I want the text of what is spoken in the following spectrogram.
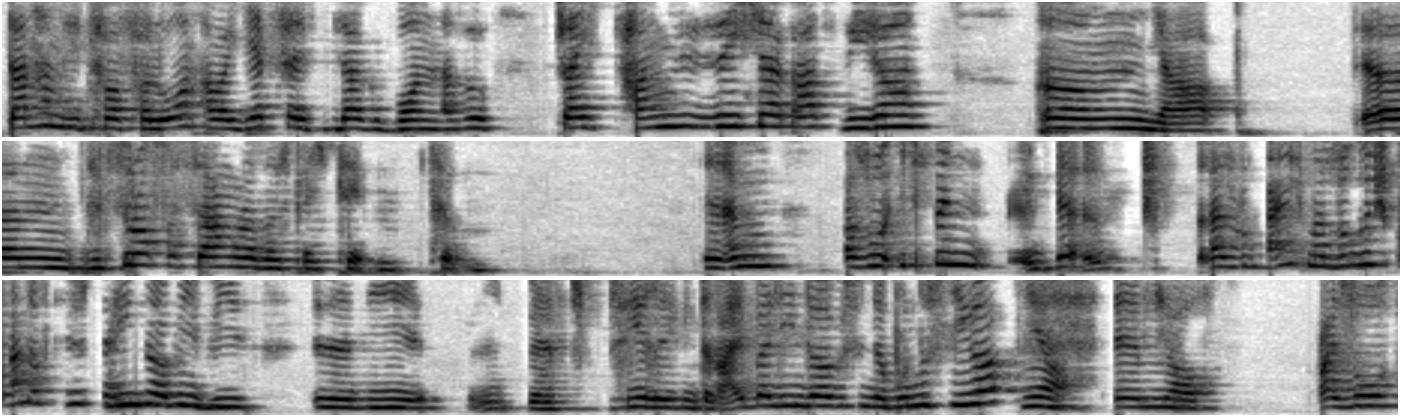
Dann haben sie zwar verloren, aber jetzt halt wieder gewonnen. Also vielleicht fangen sie sich ja gerade wieder. Ähm, ja. Ähm, willst du noch was sagen oder soll ich gleich tippen? tippen? Ähm, also ich bin äh, also gar nicht mal so gespannt auf dieses Berlin Derby wie äh, die äh, bisherigen drei Berlin Derbys in der Bundesliga. Ja, ähm, ich auch. Also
